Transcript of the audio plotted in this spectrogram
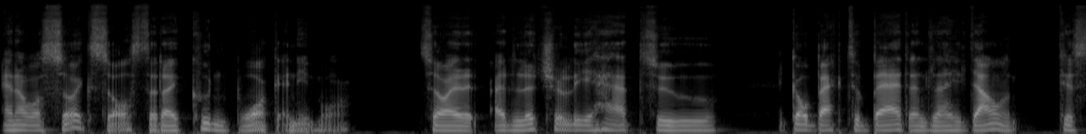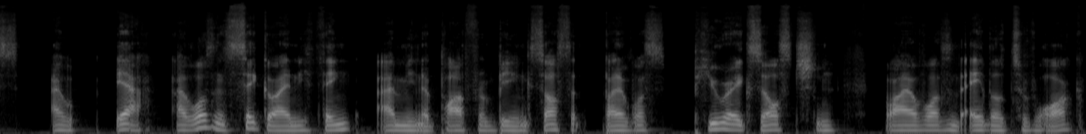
and I was so exhausted I couldn't walk anymore. So I, I literally had to go back to bed and lay down because I, yeah, I wasn't sick or anything. I mean, apart from being exhausted, but it was pure exhaustion why I wasn't able to walk.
